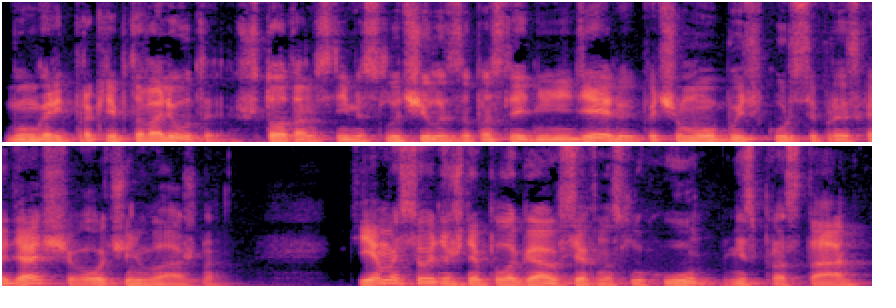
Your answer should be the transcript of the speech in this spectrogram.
Будем говорить про криптовалюты, что там с ними случилось за последнюю неделю и почему быть в курсе происходящего очень важно. Тема сегодняшняя, полагаю, у всех на слуху, неспроста.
